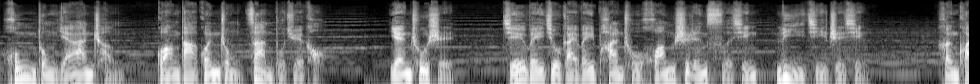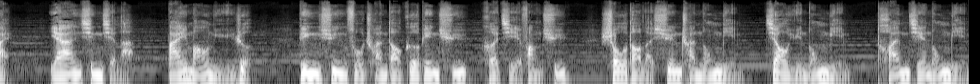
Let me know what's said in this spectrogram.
轰动延安城，广大观众赞不绝口。演出时，结尾就改为判处黄世仁死刑，立即执行。很快。延安兴起了白毛女热，并迅速传到各边区和解放区，收到了宣传农民、教育农民、团结农民、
